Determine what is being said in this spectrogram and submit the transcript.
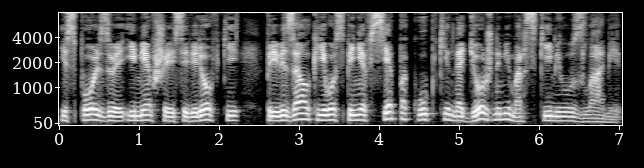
используя имевшиеся веревки, привязал к его спине все покупки надежными морскими узлами.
